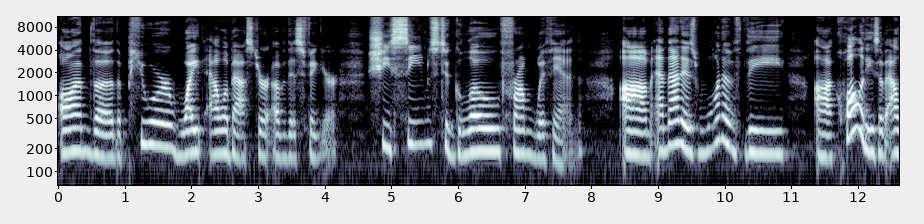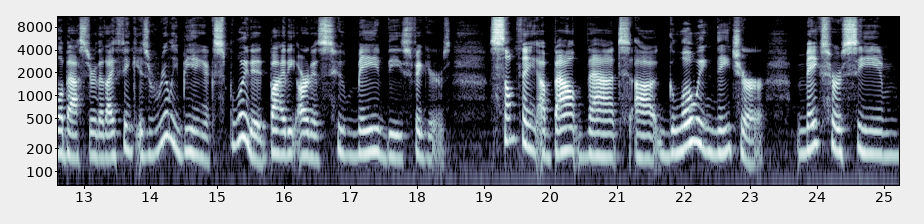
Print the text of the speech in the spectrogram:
on the, the pure white alabaster of this figure. She seems to glow from within. Um, and that is one of the uh, qualities of alabaster that I think is really being exploited by the artists who made these figures. Something about that uh, glowing nature makes her seem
